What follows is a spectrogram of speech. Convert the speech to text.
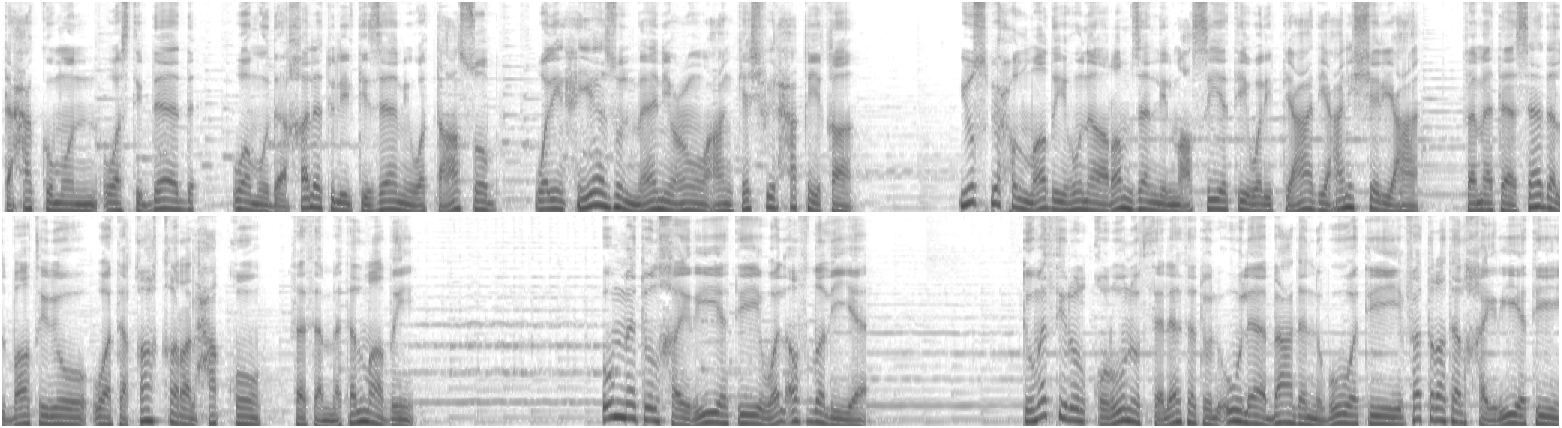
تحكم واستبداد ومداخلة الالتزام والتعصب والانحياز المانع عن كشف الحقيقة. يصبح الماضي هنا رمزا للمعصية والابتعاد عن الشريعة فمتى ساد الباطل وتقهقر الحق فثمة الماضي. أمة الخيرية والأفضلية. تمثل القرون الثلاثة الأولى بعد النبوة فترة الخيرية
